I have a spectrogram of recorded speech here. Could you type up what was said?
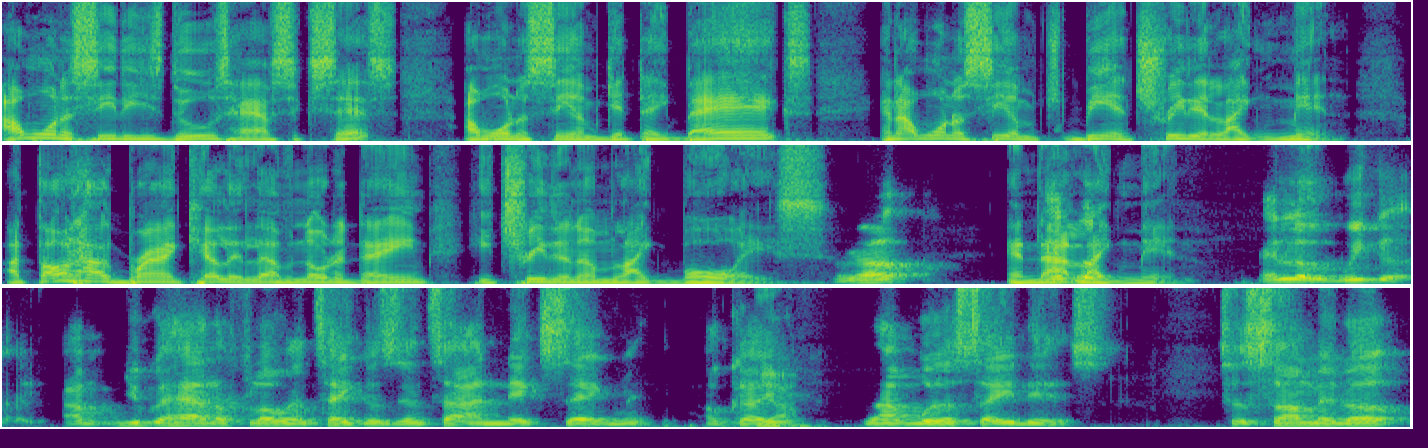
I want to see these dudes have success. I want to see them get their bags, and I want to see them being treated like men. I thought how Brian Kelly left Notre Dame, he treated them like boys Yep. and not look. like men. And look, we could um, you could have the flow and take us into our next segment. Okay. Yeah. I will say this. To sum it up,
